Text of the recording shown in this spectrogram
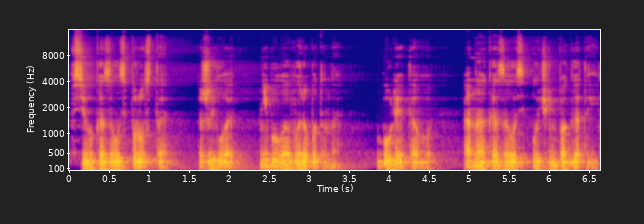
Все оказалось просто. Жила не была выработана. Более того, она оказалась очень богатой.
